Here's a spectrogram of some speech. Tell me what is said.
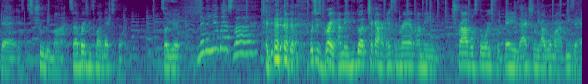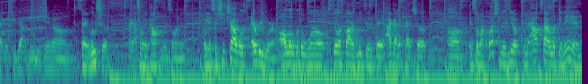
that is, truly mine. So that brings me to my next point. So you're living your best life, which is great. I mean, if you go check out her Instagram, I mean, travel stories for days. Actually, I wore my Ibiza hat that she got me in um, St. Lucia. I got so many compliments on it. But yeah, so she travels everywhere, all over the world. Still inspires me to this day. I got to catch up. Um, and so my question is, you know, from the outside looking in,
